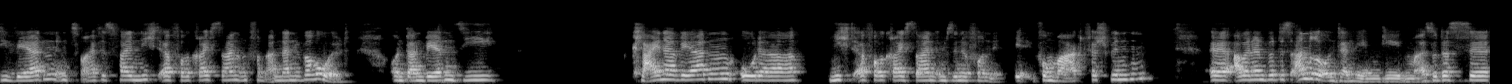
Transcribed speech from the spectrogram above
die werden im Zweifelsfall nicht erfolgreich sein und von anderen überholt. Und dann werden sie kleiner werden oder nicht erfolgreich sein im Sinne von vom Markt verschwinden. Äh, aber dann wird es andere Unternehmen geben. Also das, äh,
